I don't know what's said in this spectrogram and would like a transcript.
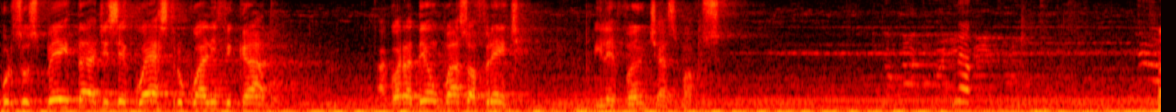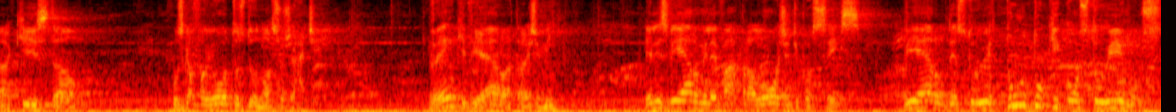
por suspeita de sequestro qualificado. Agora dê um passo à frente e levante as mãos. Aqui estão os gafanhotos do nosso jardim. Vem que vieram atrás de mim. Eles vieram me levar para longe de vocês. Vieram destruir tudo que construímos.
